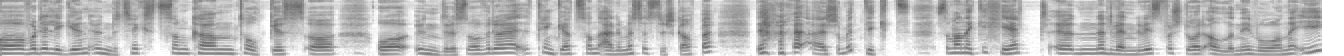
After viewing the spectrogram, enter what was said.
Og hvor det ligger en undertekst som kan tolkes og, og undres over. Og jeg tenker at sånn er det med søsterskapet. Det er som et dikt som man ikke helt uh, nødvendigvis forstår alle nivåene i.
